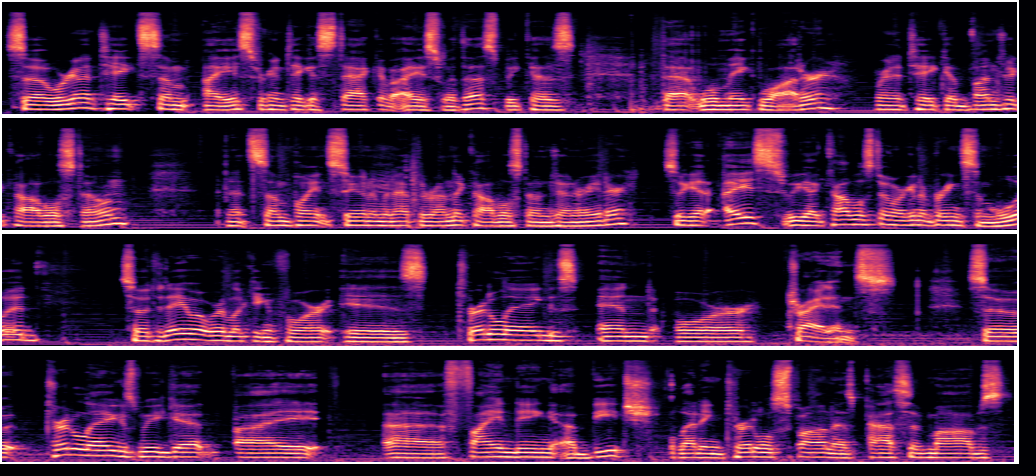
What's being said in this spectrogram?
So we're going to take some ice. We're going to take a stack of ice with us because that will make water. We're going to take a bunch of cobblestone. And at some point soon, I'm gonna have to run the cobblestone generator. So we got ice, we got cobblestone, we're gonna bring some wood. So today what we're looking for is turtle eggs and or tridents. So turtle eggs we get by uh, finding a beach, letting turtles spawn as passive mobs,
